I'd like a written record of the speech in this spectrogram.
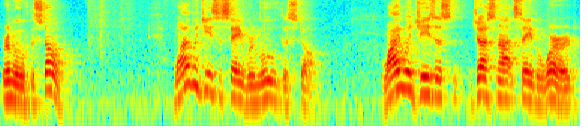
Remove the stone. Why would Jesus say, Remove the stone? Why would Jesus just not say the word?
